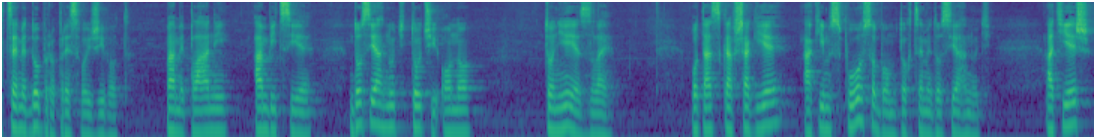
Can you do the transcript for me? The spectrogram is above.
chceme dobro pre svoj život. Máme plány, ambície, dosiahnuť to či ono, to nie je zlé. Otázka však je, akým spôsobom to chceme dosiahnuť. A tiež,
